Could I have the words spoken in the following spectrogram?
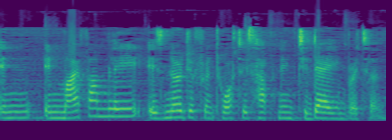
in, in my family is no different to what is happening today in Britain.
